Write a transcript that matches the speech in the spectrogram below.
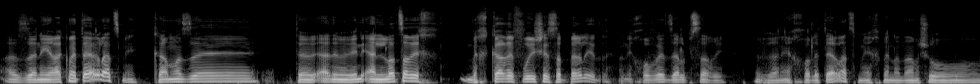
אז אני רק מתאר לעצמי כמה זה... אתם, אתם מבינים? אני לא צריך מחקר רפואי שיספר לי את זה, אני חווה את זה על בשרי. ואני יכול לתאר לעצמי איך בן אדם שהוא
